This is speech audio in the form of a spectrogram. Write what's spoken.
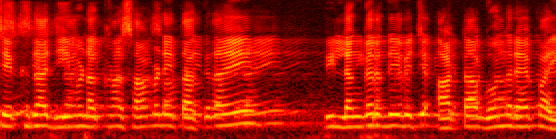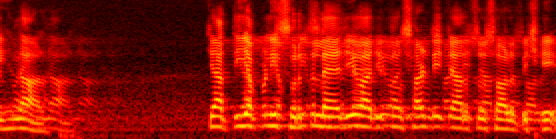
ਸਿੱਖ ਦਾ ਜੀਵਨ ਅੱਖਾਂ ਸਾਹਮਣੇ ਤੱਕਦਾ ਏ ਵੀ ਲੰਗਰ ਦੇ ਵਿੱਚ ਆਟਾ ਗੁੰਨ ਰਿਹਾ ਭਾਈ ਹੰਦਾਲ। ਝਾਤੀ ਆਪਣੀ ਸੁਰਤ ਲੈ ਜਿਓ, ਅੱਜ ਤੋਂ 450 ਸਾਲ ਪਿਛੇ।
